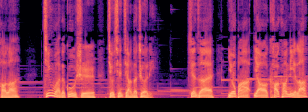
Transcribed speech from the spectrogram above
好了，今晚的故事就先讲到这里。现在优爸要考考你了，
